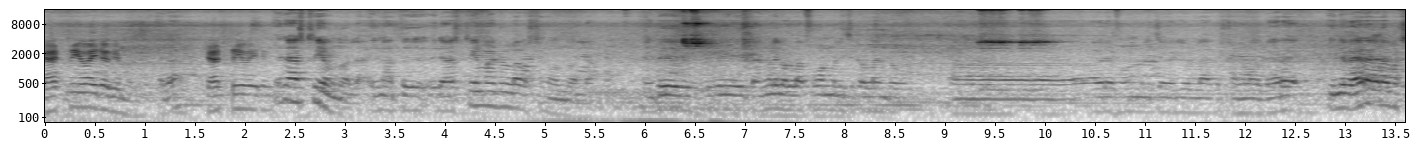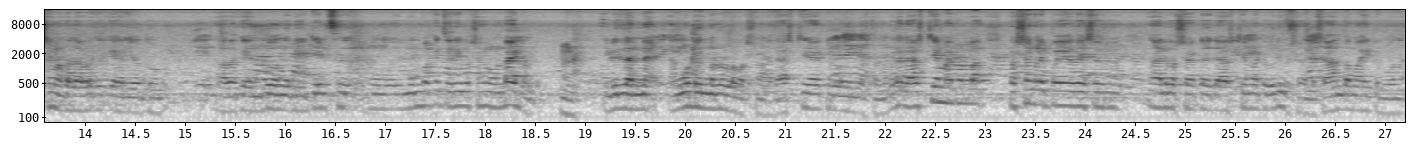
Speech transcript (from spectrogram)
രാഷ്ട്രീയമായിട്ടൊക്കെ അല്ല? രാഷ്ട്രീയ രാഷ്ട്രീയമൊന്നുമല്ല. ഇതിനകത്ത് രാഷ്ട്രീയമായിട്ടുള്ള പ്രശ്നങ്ങളൊന്നുമല്ല. ഇത് ഇത് തങ്ങളിലുള്ള ഫോൺ വിളിച്ചിട്ടുള്ള എന്തോ അവരെ ഫോൺ വിളിച്ച വഴിയുള്ള പ്രശ്നങ്ങളോ വേറെ ഇതിന്റെ വേറെ കുറേ പ്രശ്നങ്ങളുണ്ടല്ലോ അവർക്കൊക്കെ അറിയാത്തുള്ളൂ അതൊക്കെ എന്തോന്ന് ഡീറ്റെയിൽസ് മുമ്പൊക്കെ ചെറിയ പ്രശ്നങ്ങൾ ഉണ്ടായിട്ടുണ്ട്. ഇവർ തന്നെ അങ്ങോട്ടും ഇങ്ങോട്ടുള്ള പ്രശ്നമാണ് രാഷ്ട്രീയമായിട്ടുള്ള പ്രശ്നമാണ് ഇവിടെ രാഷ്ട്രീയമായിട്ടുള്ള പ്രശ്നങ്ങൾ ഇപ്പോൾ ഏകദേശം ഒരു നാല് വർഷമായിട്ട് രാഷ്ട്രീയമായിട്ട് ഒരു വിഷയമില്ല ശാന്തമായിട്ട് പോകുന്ന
